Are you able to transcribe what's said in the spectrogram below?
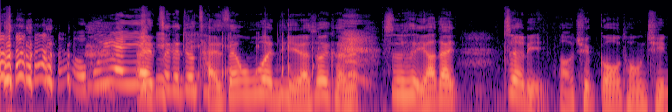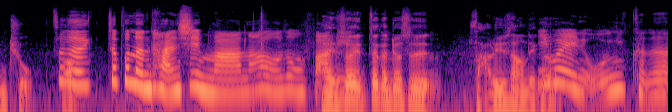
我不愿意，哎，这个就产生问题了，所以可能是不是也要在这里哦去沟通清楚？这个这不能弹性吗？哪有这种法律？所以这个就是。法律上的一个，因为我可能，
